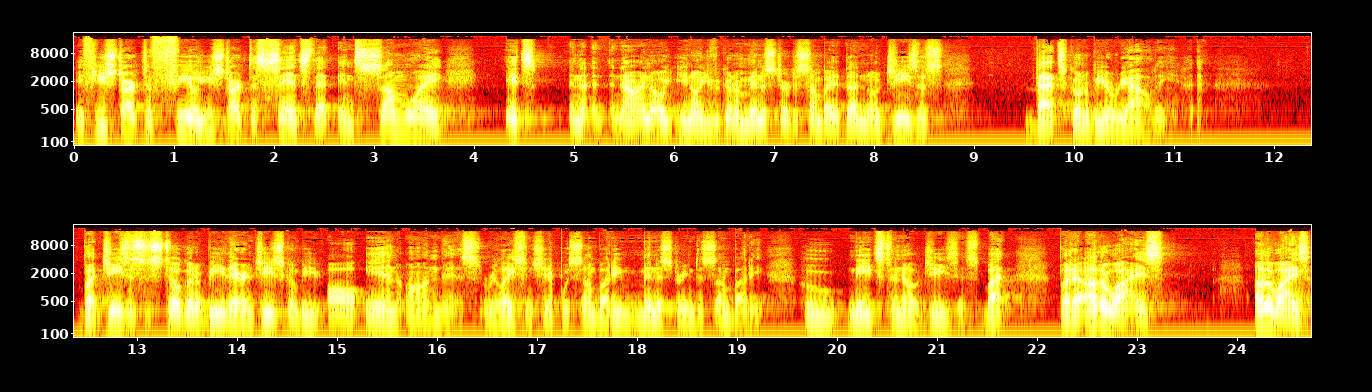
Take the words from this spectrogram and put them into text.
if you start to feel, you start to sense that in some way it's now I know you know you're going to minister to somebody that doesn't know Jesus that's going to be a reality. but Jesus is still going to be there, and Jesus is going to be all in on this relationship with somebody, ministering to somebody who needs to know Jesus. But, but otherwise, otherwise,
